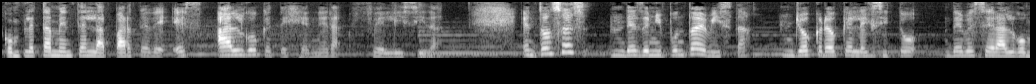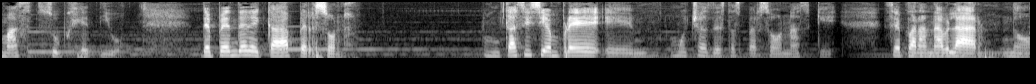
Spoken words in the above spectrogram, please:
completamente en la parte de es algo que te genera felicidad. Entonces, desde mi punto de vista, yo creo que el éxito debe ser algo más subjetivo. Depende de cada persona. Casi siempre eh, muchas de estas personas que se paran a hablar, ¿no?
